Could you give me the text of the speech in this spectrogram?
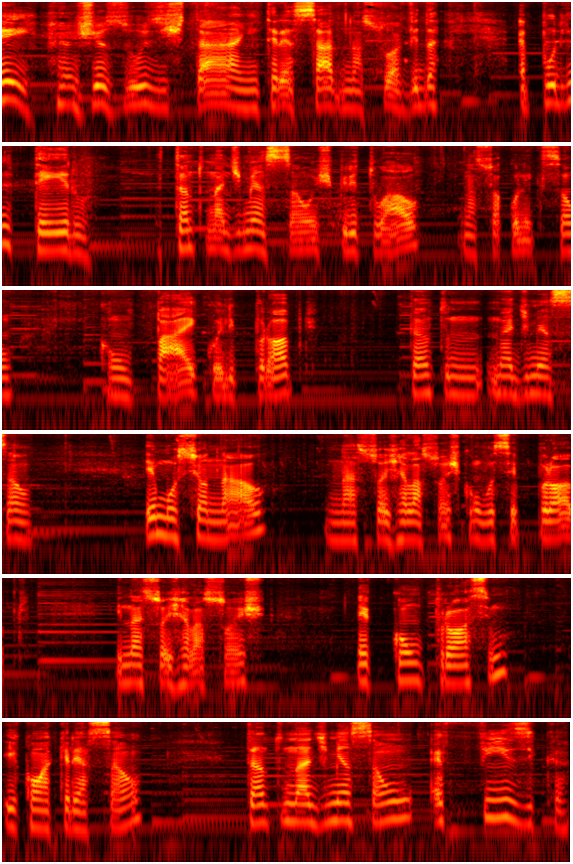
Ei, Jesus está interessado na sua vida é por inteiro, tanto na dimensão espiritual, na sua conexão com o Pai, com Ele próprio, tanto na dimensão emocional, nas suas relações com você próprio e nas suas relações é com o próximo e com a criação, tanto na dimensão é física,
